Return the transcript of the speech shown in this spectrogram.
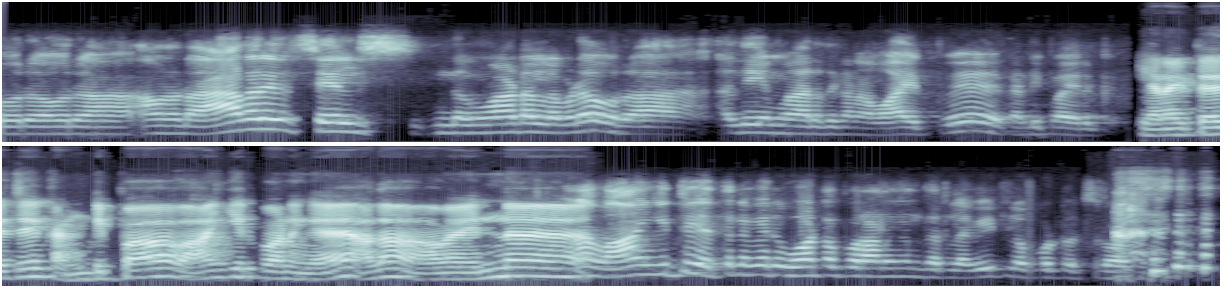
ஒரு ஒரு அவனோட ஆவரேஜ் சேல்ஸ் இந்த மாடலை விட ஒரு அஹ், அதிகமாகிறதுக்கான வாய்ப்பு கண்டிப்பா இருக்கு. எனக்கு தெரிஞ்சு கண்டிப்பா வாங்கியிருப்பானுங்க. அதான் அவன் என்ன வாங்கிட்டு எத்தனை பேர் ஓட்ட போறானுங்கன்னு தெரியல. வீட்டுல போட்டு வச்சிருவாங்க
